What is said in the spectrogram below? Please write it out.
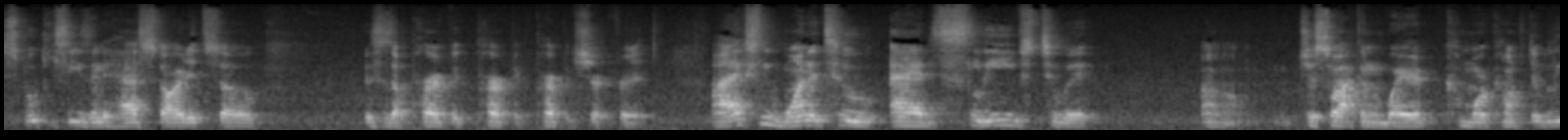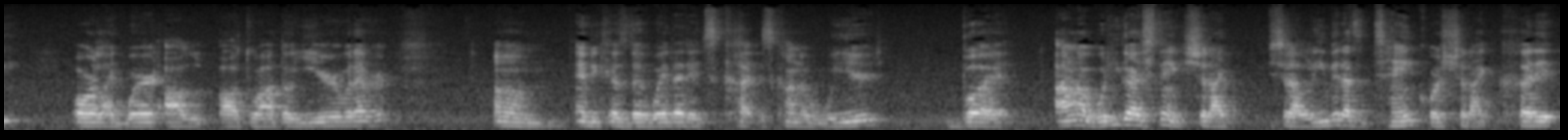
Spooky season has started, so this is a perfect, perfect, perfect shirt for it. I actually wanted to add sleeves to it, um, just so I can wear it more comfortably, or like wear it all all throughout the year or whatever. Um, and because the way that it's cut is kind of weird, but I don't know. What do you guys think? Should I should I leave it as a tank or should I cut it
